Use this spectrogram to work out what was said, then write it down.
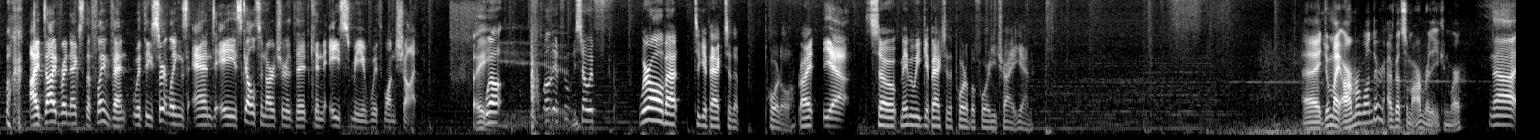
I died right next to the flame vent with the Surtlings and a skeleton archer that can ace me with one shot. Well, well, if so, if we're all about to get back to the portal, right? Yeah. So maybe we get back to the portal before you try again. Uh, do you want my armor, Wander? I've got some armor that you can wear. Nah,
